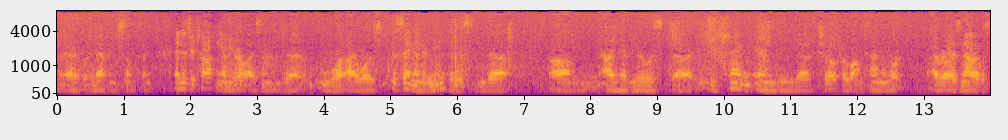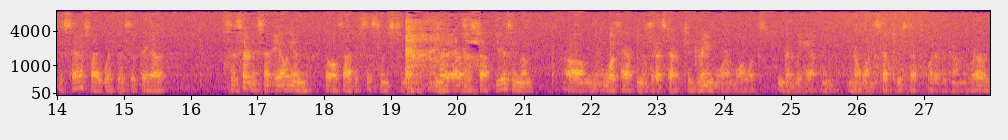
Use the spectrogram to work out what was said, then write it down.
They're adequately mapping something. And as you're talking, I'm realizing that what I was saying underneath it is that um, I have used uh, I in the uh, for a long time, and what I realize now I was dissatisfied with is that they are, to a certain extent, alien philosophic systems to me. And that as I stopped using them, um, what's happened is that I start to dream more and more what's going to be happening, you know, one step, two steps, whatever down the road.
